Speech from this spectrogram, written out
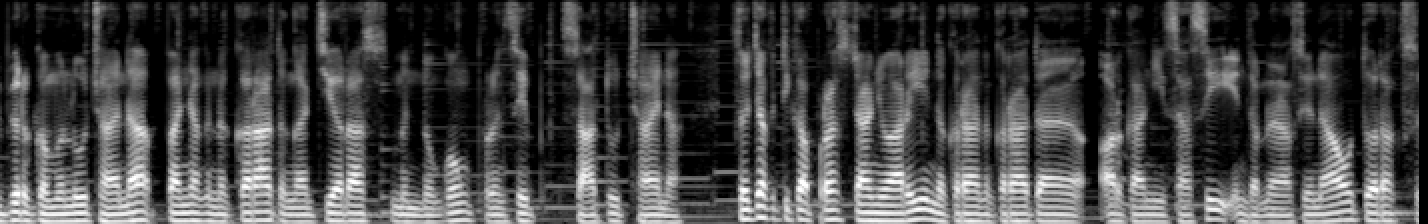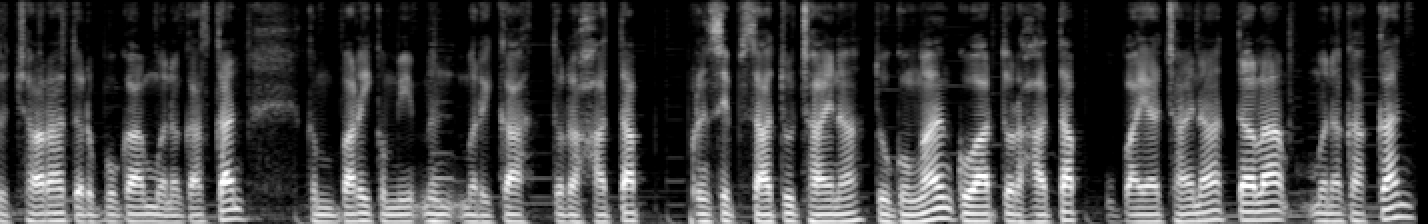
Jubir Kemenlu China, banyak negara dengan jelas mendukung prinsip satu China. Sejak 13 Januari, negara-negara dan organisasi internasional telah secara terbuka menegaskan kembali komitmen mereka terhadap prinsip satu China, dukungan kuat terhadap upaya China dalam menegakkan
